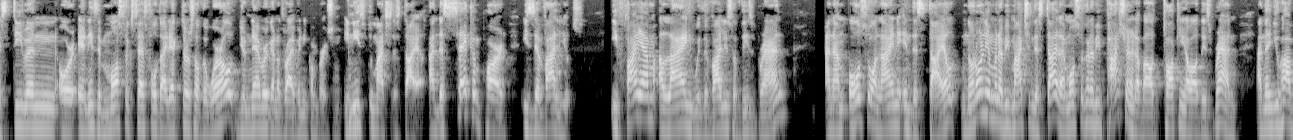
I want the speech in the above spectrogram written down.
Steven or any of the most successful directors of the world, you're never going to drive any conversion. It needs to match the style. And the second part is the values. If I am aligned with the values of this brand, and I'm also aligned in the style, not only I'm going to be matching the style, I'm also going to be passionate about talking about this brand. And then you have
